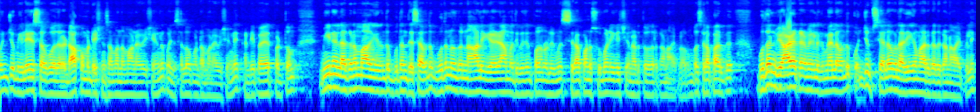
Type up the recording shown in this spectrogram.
கொஞ்சம் இளைய சகோதர டாக்குமெண்டேஷன் சம்மந்தமான விஷயங்களும் கொஞ்சம் செலவு பண்ணுறமான விஷயங்களை கண்டிப்பாக ஏற்படுத்தும். மீன லக்னமாக இருந்து புதன் திசை வந்து புதன் வந்து நாலு ஏழாம் அதிபதி பதினொன்று சிறப்பான சுப நிகழ்ச்சி நடத்துவதற்கான வாய்ப்பு ரொம்ப சிறப்பாக இருக்குது புதன் வியாழக்கிழமைகளுக்கு மேலே வந்து கொஞ்சம் செலவுகள் அதிகமாக இருக்கிறதுக்கான வாய்ப்புகளை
